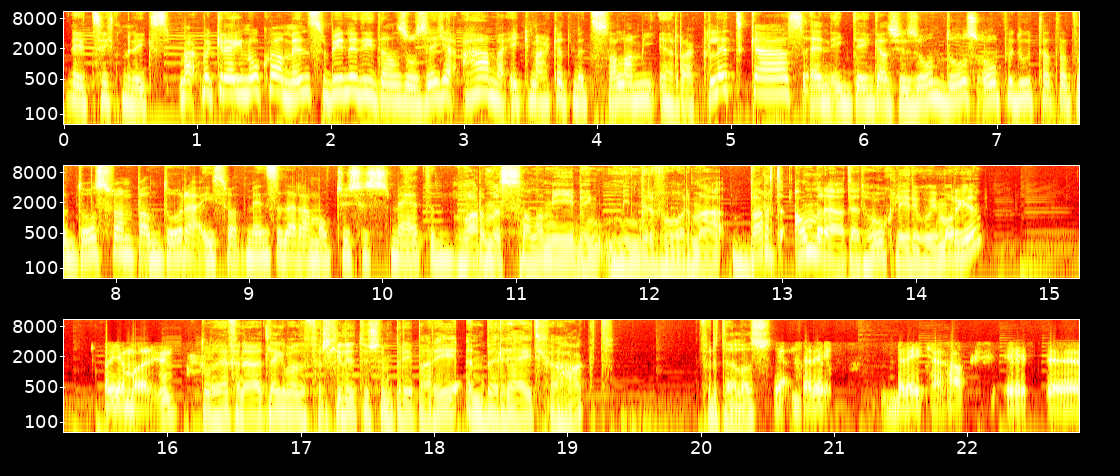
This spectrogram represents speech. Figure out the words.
Nee, het zegt me niks. Maar we krijgen ook wel mensen binnen die dan zo zeggen ah, maar ik maak het met salami en raclettekaas. En ik denk als je zo'n doos open doet, dat dat de doos van Pandora is, wat mensen daar allemaal tussen smijten. Warme salami ben ik minder voor. Maar Bart Amraat uit Hoogleden, goedemorgen. Goedemorgen. Door even uitleggen wat het verschil is tussen préparé en bereid gehakt. Vertel eens. Ja, bereid, bereid gehakt is uh,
